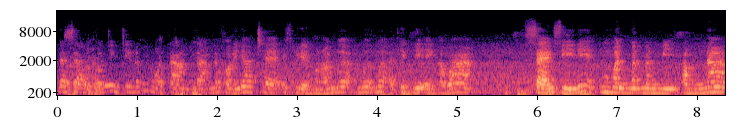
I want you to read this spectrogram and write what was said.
แต่แต่ว่าก็จริงๆ แล้วพี่หมอตามตามได้ขออนุญาตแชร์ experience ของน้อยเมื่อเมื่อเมื่ออาทิตย์นี้เองค่ะว่า แสงสีนี่มันมันมันมีอำนาจ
